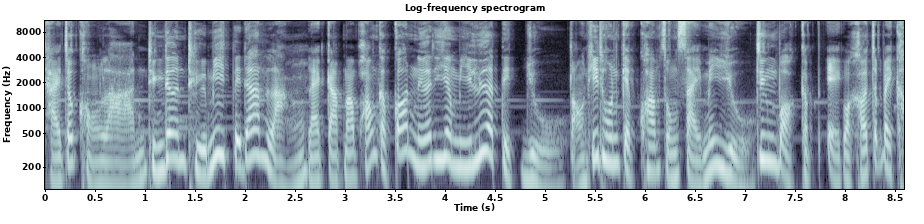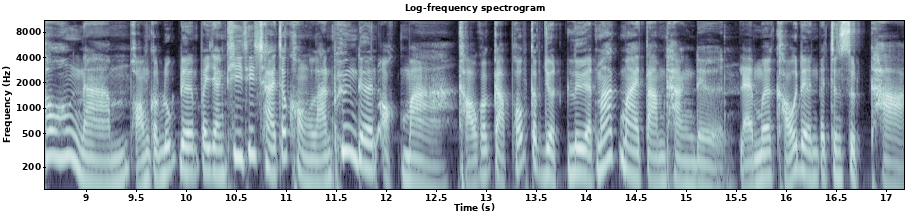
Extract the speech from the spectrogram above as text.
ชายเจ้าของร้าน ถึงเดินถือมีดไปด้านหลัง และกลับมาพร้อมกับก้อนเนื้อที่ยังมีเลือดติดอยู่ตองที่ทนเก็บความสงสัยไม่อยู่ จึงบอกกับเอกว่าเขาจะไปเข้าห้องน้ำพร้อมกับลุกเดินไปยังที่ที่ชายเจ้าของร้านเพิ่งเดินออกมา เขาก็กลับพบกับหยดเลือดมากมายตามทางเดิน และเมื่อเขาเดินไปจนสุดทาง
